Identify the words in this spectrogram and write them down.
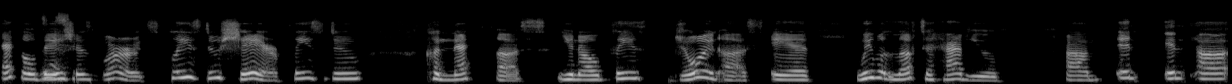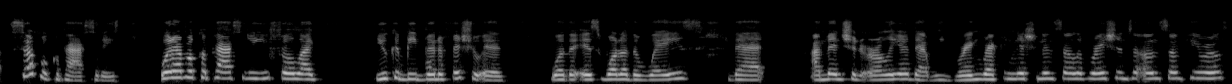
echo Dasia's words. Please do share. Please do connect us. You know, please join us, and we would love to have you um, in in uh, several capacities, whatever capacity you feel like you could be beneficial in whether it's one of the ways that I mentioned earlier that we bring recognition and celebration to unsung heroes.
